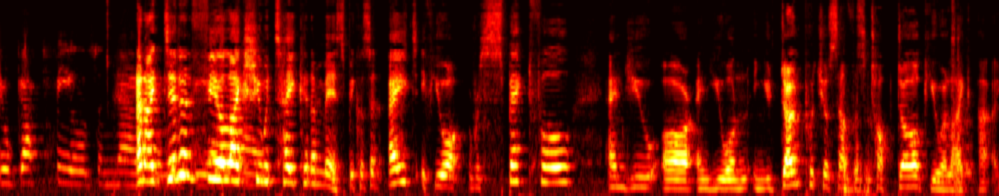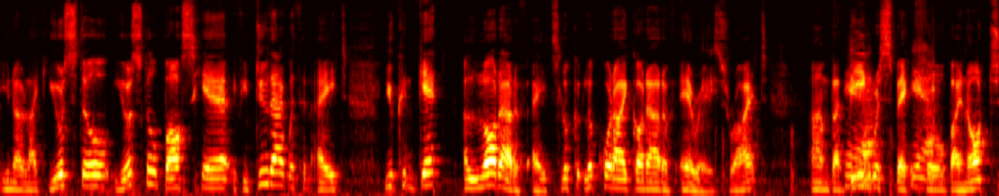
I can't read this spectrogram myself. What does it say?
Your gut feels and. And I didn't feel like she would take it amiss because an eight, if you are respectful and you are and you are and you don't put yourself as top dog, you are like uh, you know like you're still you're still boss here. If you do that with an eight, you can get a lot out of eights. Look look what I got out of Aries, right? Um, by being Yeah, respectful, yeah. by not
